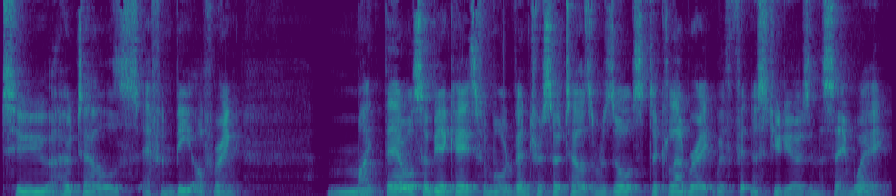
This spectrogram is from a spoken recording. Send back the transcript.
to a hotel's F&B offering, might there also be a case for more adventurous hotels and resorts to collaborate with fitness studios in the same way?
